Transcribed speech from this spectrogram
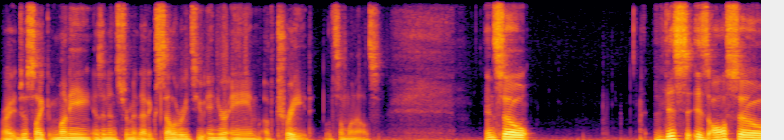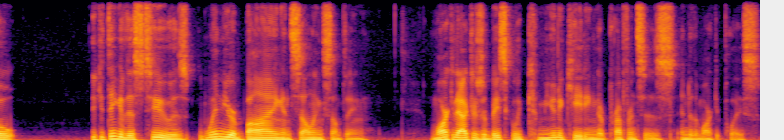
right? Just like money is an instrument that accelerates you in your aim of trade with someone else. And so this is also you could think of this too as when you're buying and selling something, market actors are basically communicating their preferences into the marketplace.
